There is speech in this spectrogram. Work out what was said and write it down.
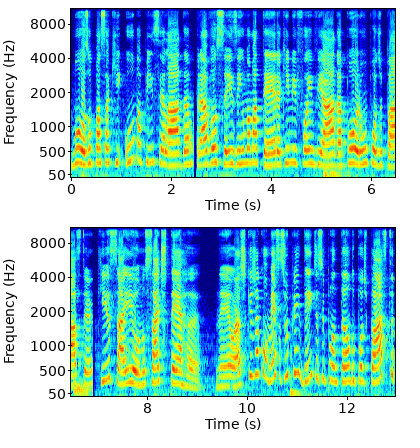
Moço, vou passar aqui uma pincelada para vocês em uma matéria que me foi enviada por um podcaster que saiu no site Terra. Né, eu acho que já começa surpreendente esse plantão do Podpasta,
